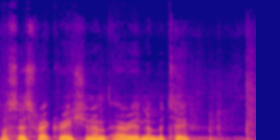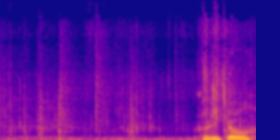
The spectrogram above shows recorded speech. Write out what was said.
What's this recreation um, area number two? Pretty cool.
